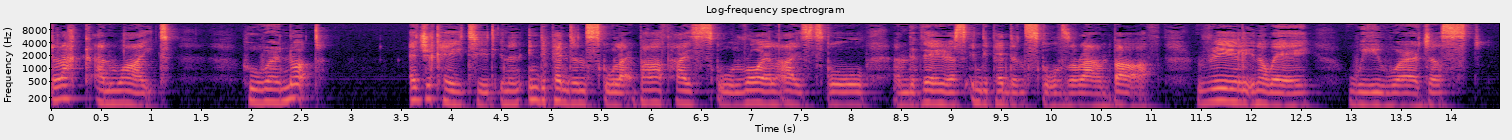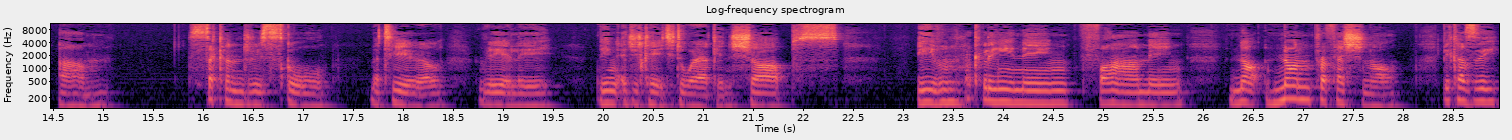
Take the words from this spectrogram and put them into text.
black and white who were not educated in an independent school like Bath High School, Royal High School, and the various independent schools around Bath. Really, in a way, we were just um, secondary school material, really being educated to work in shops, even cleaning, farming, not non-professional, because the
